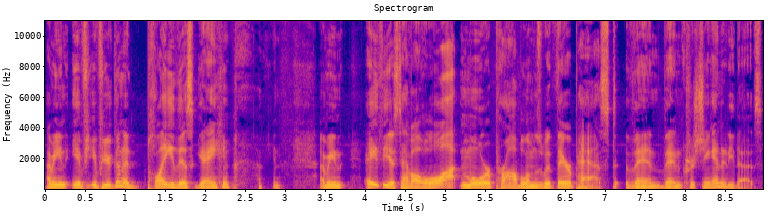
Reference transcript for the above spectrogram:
I mean, if if you're going to play this game, I mean, I mean, atheists have a lot more problems with their past than than Christianity does,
